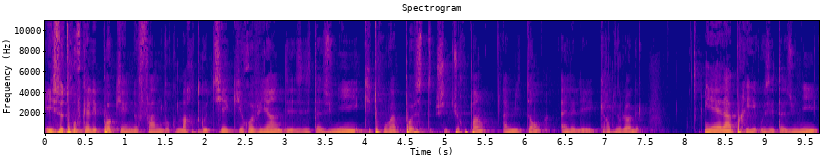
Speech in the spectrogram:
Et il se trouve qu'à l'époque, il y a une femme, donc Marthe Gauthier, qui revient des États-Unis, qui trouve un poste chez Turpin à mi-temps. Elle, elle est cardiologue. Et elle a appris aux États-Unis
